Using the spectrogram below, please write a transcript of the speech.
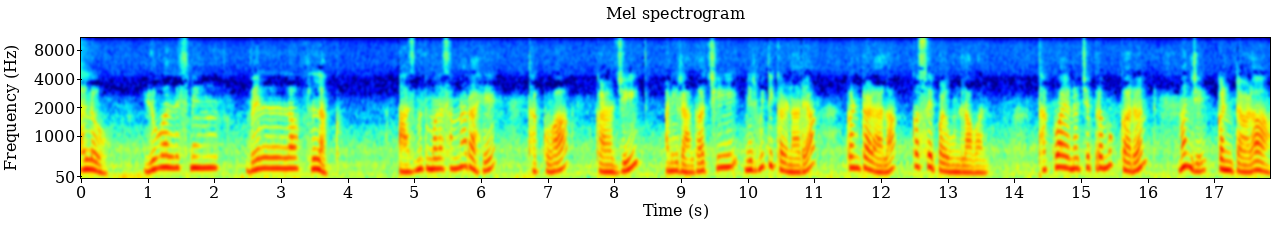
Hello you are listening well of luck आज मी तुम्हाला सांगणार आहे थकवा काळजी आणि रागाची निर्मिती करणाऱ्या कंटाळ्याला कसे पळवून लावाल? थकवा येण्याचे प्रमुख कारण म्हणजे कंटाळा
